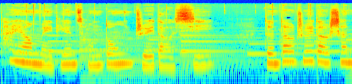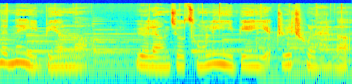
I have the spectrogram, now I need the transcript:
太阳每天从东追到西，等到追到山的那一边了，月亮就从另一边也追出来了。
